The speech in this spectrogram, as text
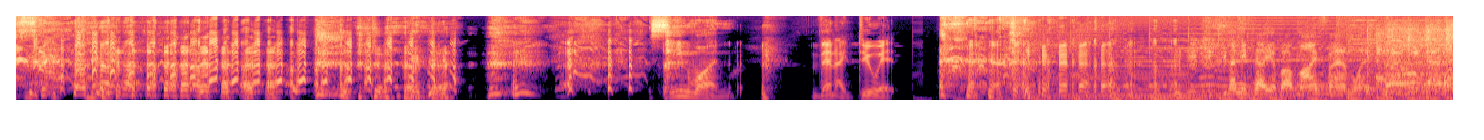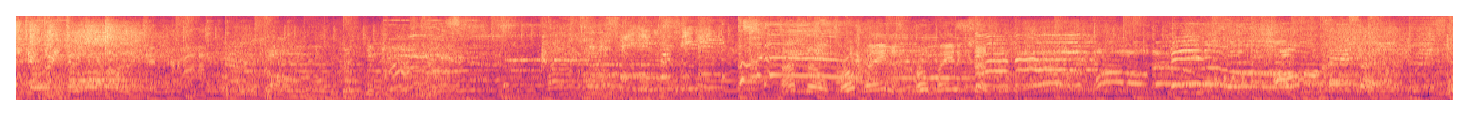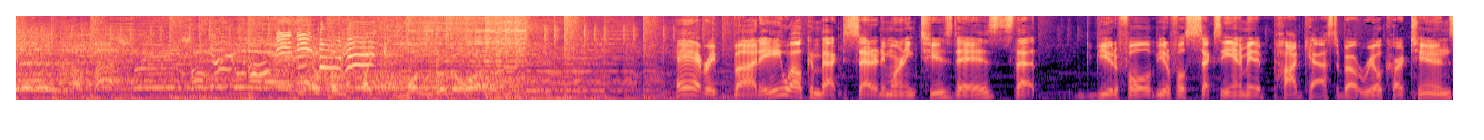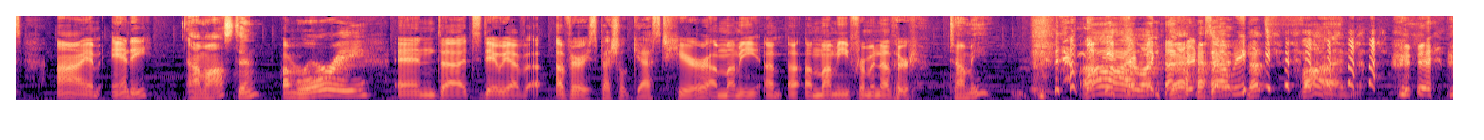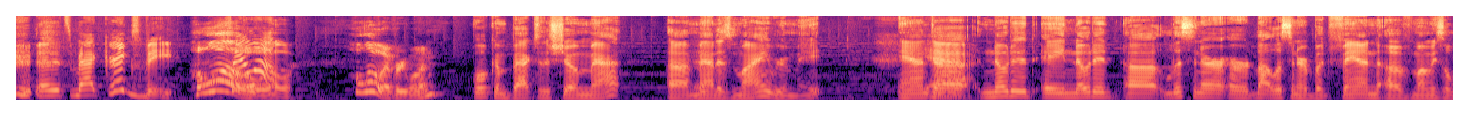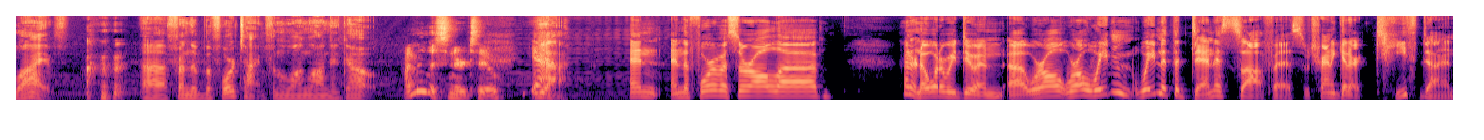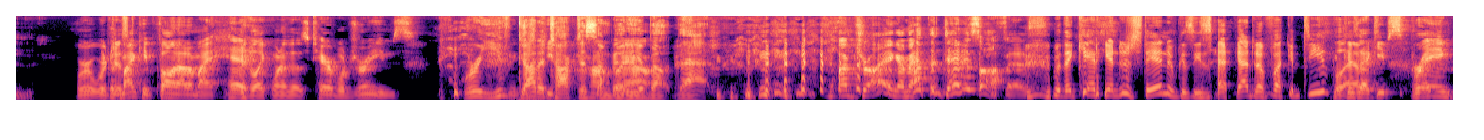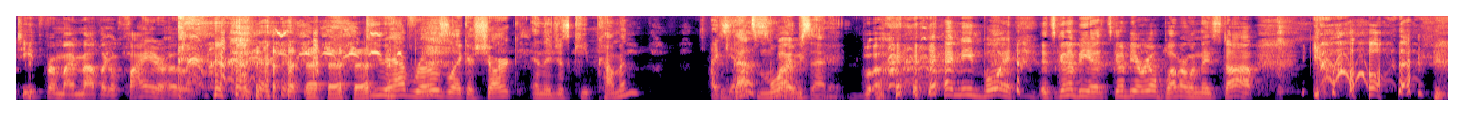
Scene one. then I do it. Let me tell you about my family. Sell propane and propane accessories. Welcome, fight Mondragor. Hey everybody, welcome back to Saturday Morning Tuesdays. It's that beautiful, beautiful, sexy animated podcast about real cartoons. I am Andy, I'm Austin. I'm Rory. and uh, today we have a, a very special guest here, a mummy, a, a, a mummy from another. Tummy? Oh, I like that. tummy. That's fun. and it's Matt Grigsby. Hello. Say hello. Hello, everyone. Welcome back to the show, Matt. Uh, Matt is my roommate. And Yeah. uh, noted a noted uh, listener, or not listener, but fan of Mummies Alive uh, from the before time, from the long, long ago. I'm a listener too. Yeah. Yeah. And and the four of us are all uh I don't know what are we doing? Uh we're all we're all waiting waiting at the dentist's office. We're trying to get our teeth done. We're we're Because just mine keep falling out of my head like one of those terrible dreams. Where you've got to talk to somebody out. about that. I'm trying. I'm at the dentist's office. but they can't understand him because he's got no fucking teeth left. Because I keep spraying teeth from my mouth like a fire hose. Do you have rows like a shark and they just keep coming? I 'Cause that's more but I mean- upsetting. I mean, boy, it's gonna be a, it's gonna be a real bummer when they stop.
